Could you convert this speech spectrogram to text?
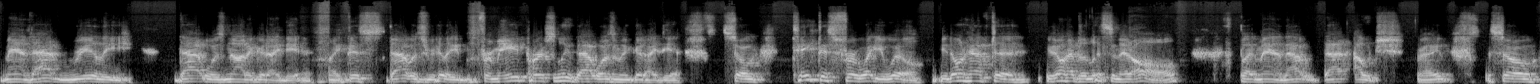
man, that really that was not a good idea. Like this, that was really for me personally, that wasn't a good idea. So take this for what you will. You don't have to. You don't have to listen at all. But man, that that ouch, right? So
